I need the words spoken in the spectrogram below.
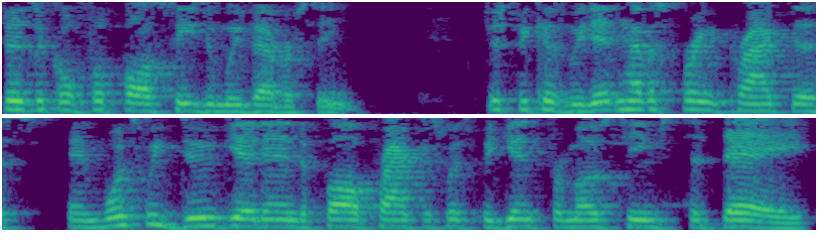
physical football season we've ever seen. Just because we didn't have a spring practice, and once we do get into fall practice, which begins for most teams today,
